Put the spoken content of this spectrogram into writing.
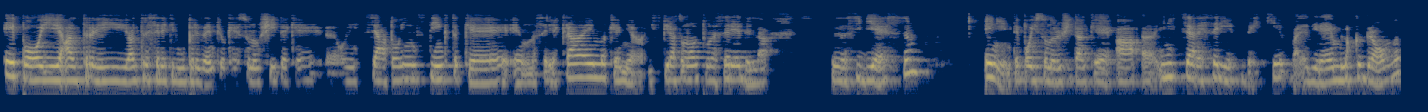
e poi altri, altre serie tv per esempio che sono uscite che eh, ho iniziato Instinct che è una serie crime che mi ha ispirato molto una serie della eh, CBS e niente poi sono riuscita anche a uh, iniziare serie vecchie vale a dire Hemlock Grove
